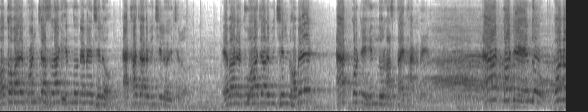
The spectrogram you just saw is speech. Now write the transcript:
গতবারে পঞ্চাশ লাখ হিন্দু নেমেছিল, এক হাজার মিছিল হয়েছিল। এবারে দু হাজার মিছিল হবে, এক কোটি হিন্দু রাস্তায় থাকবে। এক কোটি হিন্দু কোনো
